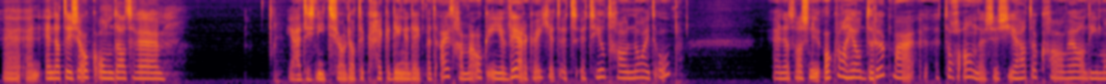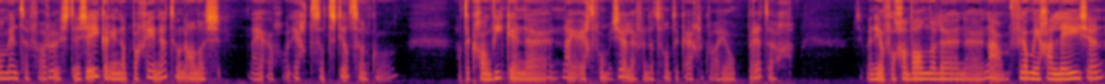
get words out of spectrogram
Uh, en, en dat is ook omdat we ja, het is niet zo dat ik gekke dingen deed met uitgaan, maar ook in je werk, weet je, het, het, het hield gewoon nooit op. En dat was nu ook wel heel druk, maar uh, toch anders. Dus je had ook gewoon wel die momenten van rust. En zeker in dat begin, hè, toen alles nou ja, gewoon echt tot stilstand kwam, had ik gewoon weekenden nou ja, echt voor mezelf. En dat vond ik eigenlijk wel heel prettig. Dus ik ben heel veel gaan wandelen, en, uh, nou, veel meer gaan lezen.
